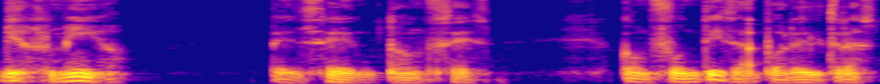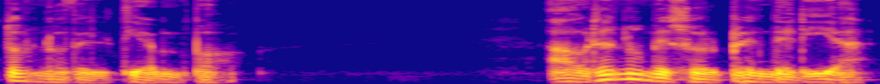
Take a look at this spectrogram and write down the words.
«¡Dios mío!» pensé entonces confundida por el trastorno del tiempo. Ahora no me sorprendería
